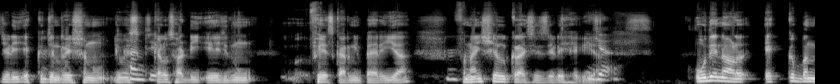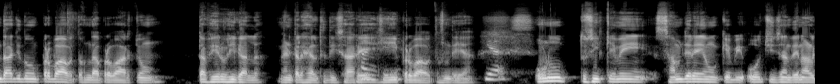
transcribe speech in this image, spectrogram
ਜਿਹੜੀ ਇੱਕ ਜਨਰੇਸ਼ਨ ਨੂੰ ਜਿਵੇਂ। ਕਹ ਲਓ ਸਾਡੀ ਏਜ ਨੂੰ ਫੇਸ ਕਰਨੀ ਪੈ ਰਹੀ ਆ ਫਾਈਨੈਂਸ਼ੀਅਲ ਕ੍ਰਾਈਸਿਸ ਜਿਹੜੇ ਹੈਗੇ ਆ। ਉਹਦੇ ਨਾਲ ਇੱਕ ਬੰਦਾ ਜਦੋਂ ਪ੍ਰਭਾਵਿਤ ਹੁੰਦਾ ਪਰਿਵਾਰ ਚੋਂ ਤਾਂ ਫਿਰ ਉਹੀ ਗੱਲ ਮੈਂਟਲ ਹੈਲਥ ਦੀ ਸਾਰੇ। ਹੀ ਪ੍ਰਭਾਵਿਤ ਹੁੰਦੇ ਆ। ਉਹਨੂੰ ਤੁਸੀਂ ਕਿਵੇਂ ਸਮਝ ਰਹੇ ਹੋ ਕਿ ਵੀ ਉਹ ਚੀਜ਼ਾਂ ਦੇ ਨਾਲ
